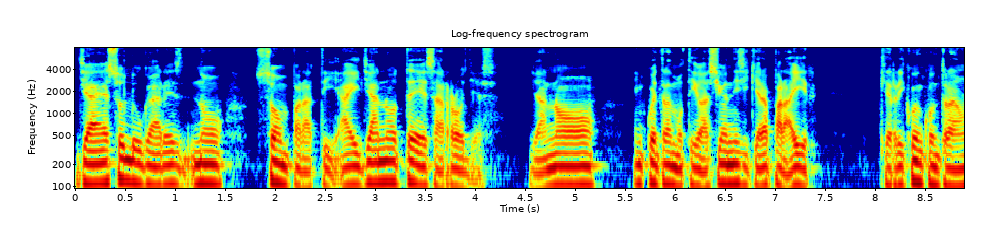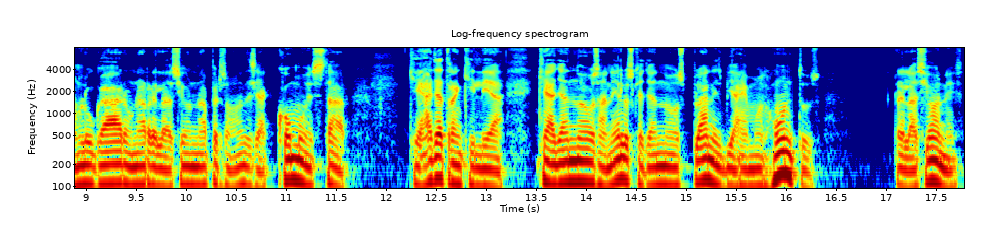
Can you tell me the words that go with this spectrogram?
ya esos lugares no son para ti, ahí ya no te desarrollas, ya no encuentras motivación ni siquiera para ir. Qué rico encontrar un lugar, una relación, una persona donde sea cómodo estar, que haya tranquilidad, que haya nuevos anhelos, que haya nuevos planes, viajemos juntos, relaciones.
